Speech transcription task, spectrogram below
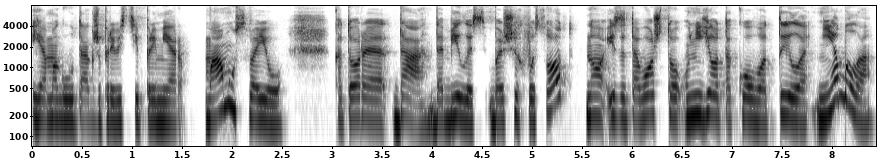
Я могу также привести пример маму свою, которая, да, добилась больших высот, но из-за того, что у нее такого тыла не было,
